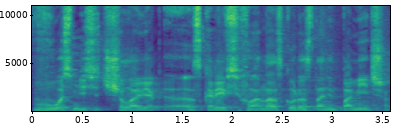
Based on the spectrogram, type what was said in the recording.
80 человек. Э, скорее всего, она скоро станет поменьше,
